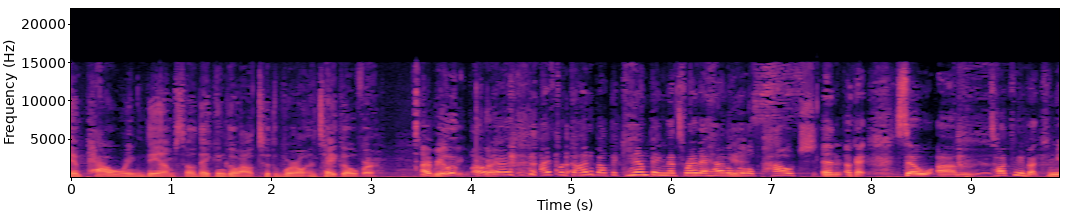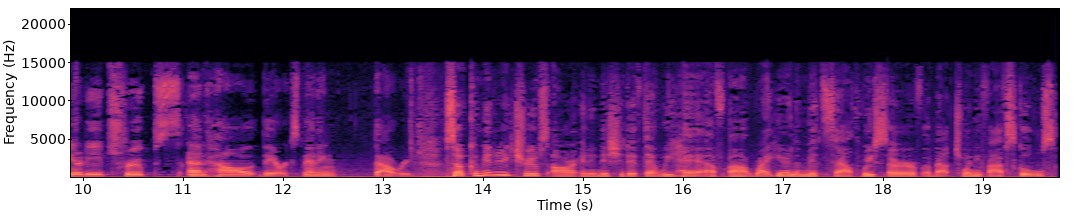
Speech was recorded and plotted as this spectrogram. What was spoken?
empowering them so they can go out to the world and take over. I- really, oh, okay. right? I forgot about the camping. That's right. I had a little pouch. And okay, so um, talk to me about community troops and how they are expanding the outreach. So, community troops are an initiative that we have uh, right here in the Mid South. We serve about 25 schools,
